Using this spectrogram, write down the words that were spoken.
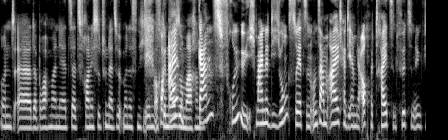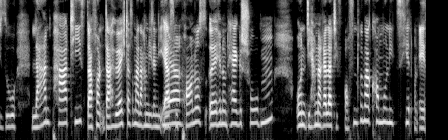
Und äh, da braucht man ja jetzt als Frau nicht so tun, als würde man das nicht eben auch Vor genauso allem machen. Ganz früh. Ich meine, die Jungs so jetzt in unserem Alter, die haben ja auch mit 13, 14 irgendwie so LAN-Partys. Davon, da höre ich das immer. Da haben die dann die Ja. ersten Pornos äh, hin und her geschoben und die haben da relativ offen drüber kommuniziert. Und ey,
